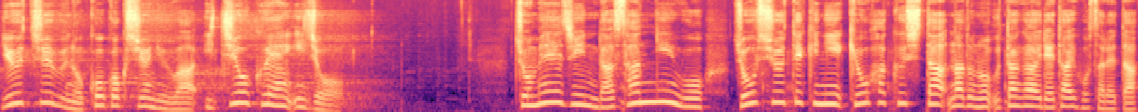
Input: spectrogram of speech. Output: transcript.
YouTube の広告収入は1億円以上。著名人ら3人を常習的に脅迫したなどの疑いで逮捕された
